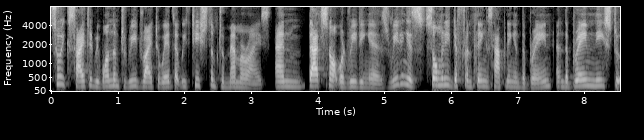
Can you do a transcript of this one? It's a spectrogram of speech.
so excited, we want them to read right away that we teach them to memorize. And that's not what reading is. Reading is so many different things happening in the brain, and the brain needs to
